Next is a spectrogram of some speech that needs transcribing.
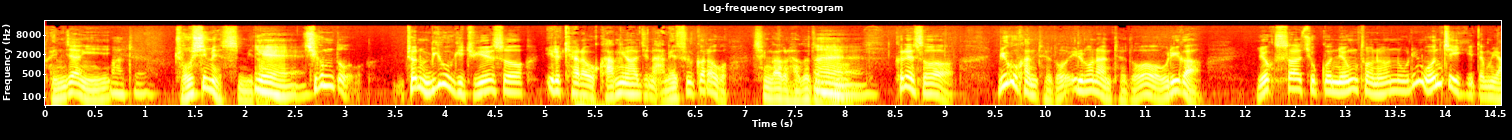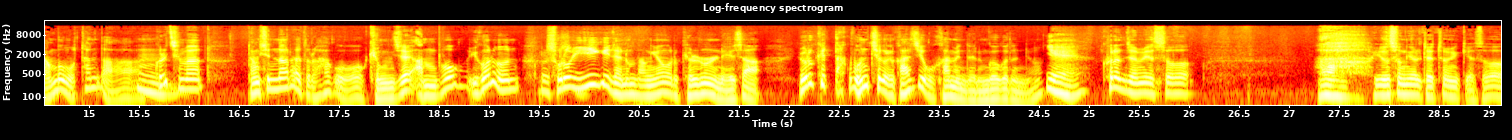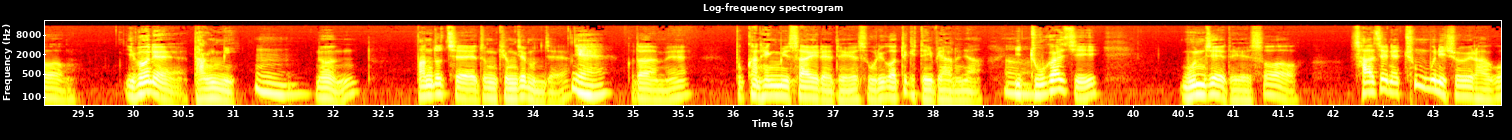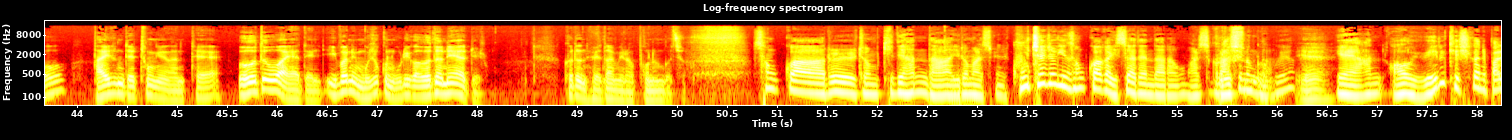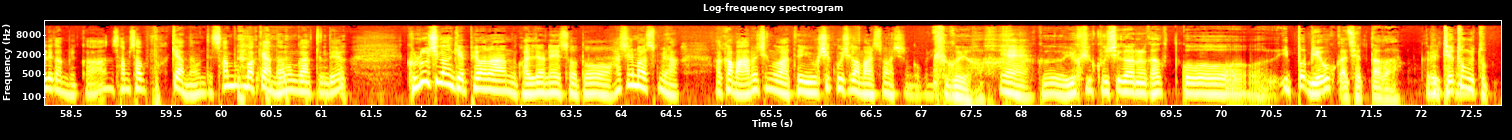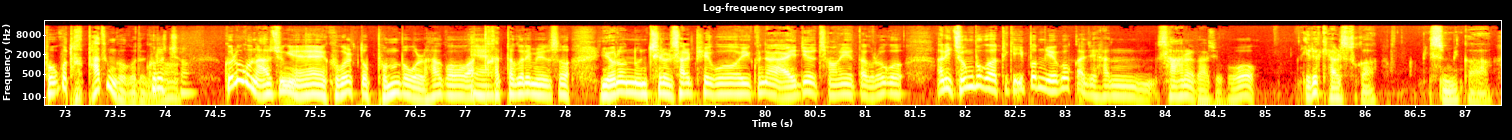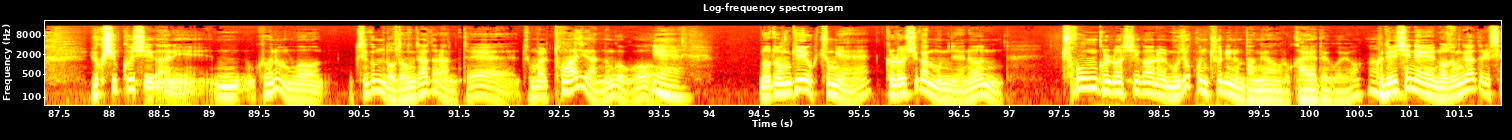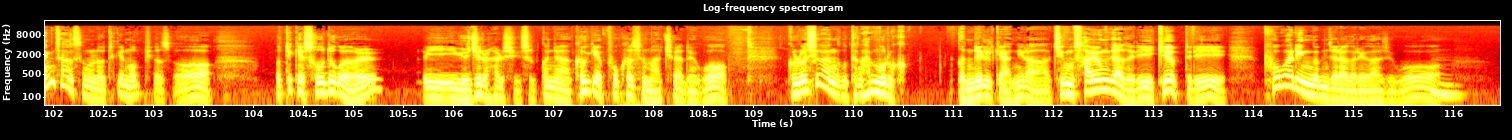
굉장히 맞아요. 조심했습니다. 예. 지금도 저는 미국이 뒤에서 이렇게 하라고 강요하지는 않았을 거라고 생각을 하거든요. 예. 그래서 미국한테도 일본한테도 우리가 역사 주권 영토는 우리는 원칙이기 때문에 양보 못한다. 음. 그렇지만 당신 나라들하고 경제 안보 이거는 그렇지. 서로 이익이 되는 방향으로 결론을 내자. 이렇게 딱 원칙을 가지고 가면 되는 거거든요. 예. 그런 점에서 아 윤석열 대통령께서 이번에 방미는 음. 반도체 등 경제 문제, 예. 그 다음에 북한 핵미사일에 대해서 우리가 어떻게 대비하느냐 어. 이두 가지 문제에 대해서 사전에 충분히 조율하고 바이든 대통령한테 얻어와야 될 이번에 무조건 우리가 얻어내야 될 그런 회담이라고 보는 거죠. 성과를 좀 기대한다 이런 말씀이 구체적인 성과가 있어야 된다라고 말씀을 그렇습니다. 하시는 거고요. 예. 예, 한, 어, 왜 이렇게 시간이 빨리 갑니까? 한 3, 4분밖에 안 남았는데 3분밖에 안 남은 것 같은데요. 근로시간 개편안 관련해서도 하실 말씀이 아, 아까 많으신 것 같아요. 69시간 말씀하시는 거 보니까. 그거요. 예. 그 69시간을 갖고 입법 예고까지 했다가 그렇죠. 대통령이 보고 다 받은 거거든요. 그렇죠. 그러고 나중에 그걸 또 번복을 하고 왔다 예. 갔다 그러면서 여론 눈치를 살피고 그냥 아이디어 차원이었다 그러고 아니 정부가 어떻게 입법 예고까지 한 사안을 가지고 이렇게 할 수가 있습니까? 69시간이 음, 그거는 뭐 지금 노동자들한테 정말 통하지 않는 거고 예. 노동개혁 중에 근로시간 문제는 총 근로 시간을 무조건 줄이는 방향으로 가야 되고요. 어. 그 대신에 노동자들이 생산성을 어떻게 높여서 어떻게 소득을 이 유지를 할 수 있을 거냐 거기에 포커스를 맞춰야 되고 근로 시간 같은 함부로 건드릴 게 아니라 지금 사용자들이 기업들이 포괄 임금제라 그래가지고 음.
